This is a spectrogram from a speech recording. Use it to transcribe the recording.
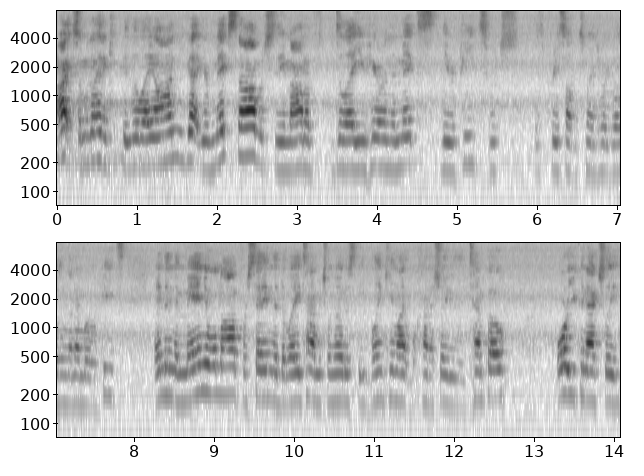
Alright, so I'm going to go ahead and kick the delay on. You've got your mix knob, which is the amount of delay you hear in the mix, the repeats, which is pretty self-explanatory, it goes on the number of repeats. And then the manual knob for setting the delay time, which you'll notice the blinking light will kind of show you the tempo. Or you can actually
